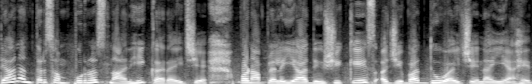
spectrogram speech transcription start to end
त्यानंतर संपूर्ण स्नानही करायचे. आहे पण आपल्याला या दिवशी केस अजिबात धुवायचे नाही आहेत.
